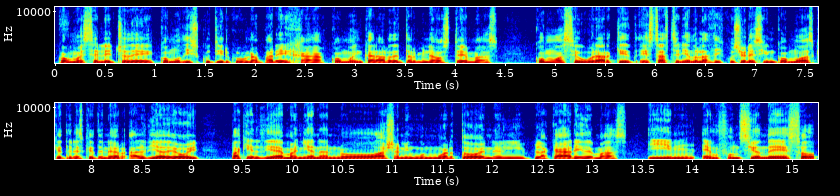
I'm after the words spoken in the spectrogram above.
Como es el hecho de cómo discutir con una pareja, cómo encarar determinados temas, cómo asegurar que estás teniendo las discusiones incómodas que tenés que tener al día de hoy para que el día de mañana no haya ningún muerto en el placar y demás. Y mm, en función de eso,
